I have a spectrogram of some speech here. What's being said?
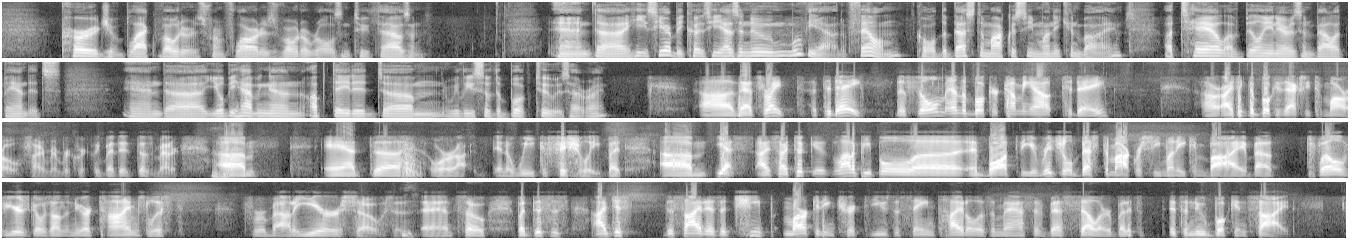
purge of black voters from Florida's voter rolls in 2000. And uh, he's here because he has a new movie out, a film called The Best Democracy Money Can Buy, a tale of billionaires and ballot bandits. And uh, you'll be having an updated um, release of the book, too. Is that right? Uh, that's right. Uh, today. The film and the book are coming out today. Or I think the book is actually tomorrow, if I remember correctly, but it doesn't matter. Mm-hmm. Um, and uh, or uh, in a week officially. But um, yes, I, so I took a lot of people uh, had bought the original Best Democracy Money Can Buy about 12 years ago. It was on the New York Times list for about a year or so. so hmm. and so, but this is I just decided as a cheap marketing trick to use the same title as a massive bestseller, but it's it's a new book inside.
